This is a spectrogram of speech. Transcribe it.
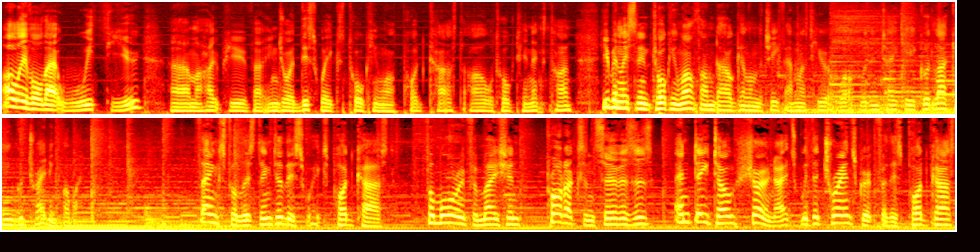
I'll leave all that with you. Um, I hope you've uh, enjoyed this week's Talking Wealth podcast. I will talk to you next time. You've been listening to Talking Wealth. I'm Dale Gillham, the Chief Analyst here at Wealth Within. Take care, good luck, and good trading. Bye bye. Thanks for listening to this week's podcast. For more information, products and services, and detailed show notes with a transcript for this podcast,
